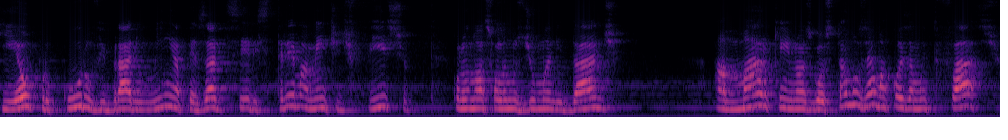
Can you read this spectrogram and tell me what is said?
que eu procuro vibrar em mim, apesar de ser extremamente difícil, quando nós falamos de humanidade, amar quem nós gostamos é uma coisa muito fácil.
